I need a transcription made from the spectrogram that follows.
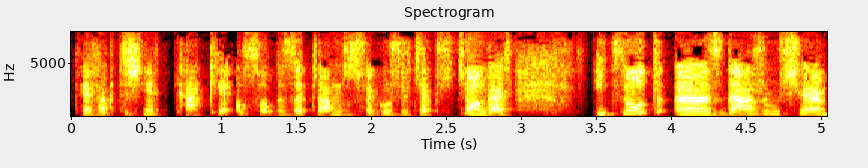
to ja faktycznie takie osoby zaczęłam do swojego życia przyciągać. I cud e, zdarzył się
